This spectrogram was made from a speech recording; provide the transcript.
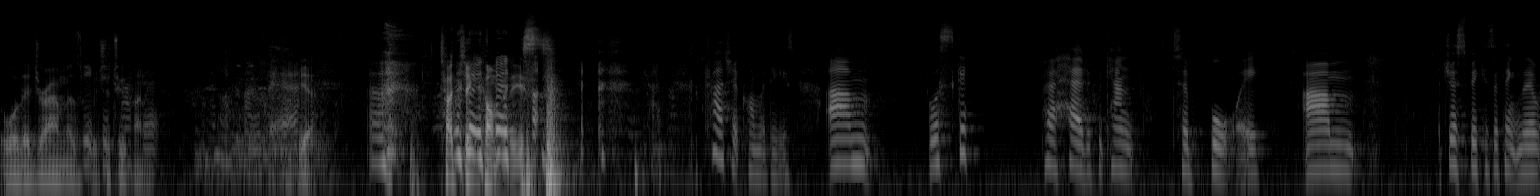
or they're dramas which are too funny. Yeah. Touching comedies. Tragic comedies. Um, we'll skip ahead, if we can, to Boy, um, just because I think the,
